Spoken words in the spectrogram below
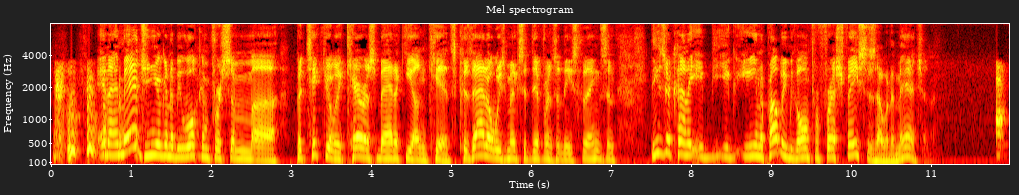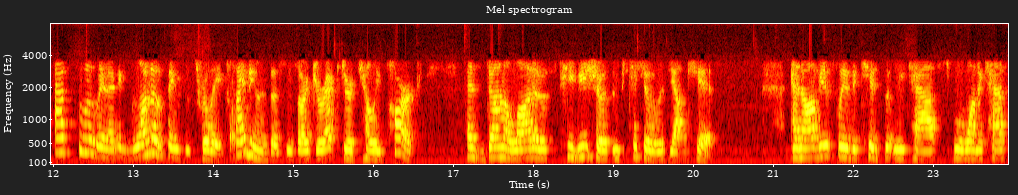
and I imagine you're going to be looking for some uh, particularly charismatic young kids because that always makes a difference in these things. And these are kind of you, you're going to probably be going for fresh faces, I would imagine. Absolutely, and I think one of the things that's really exciting with this is our director Kelly Park has done a lot of TV shows, in particular with young kids. And obviously, the kids that we cast will want to cast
